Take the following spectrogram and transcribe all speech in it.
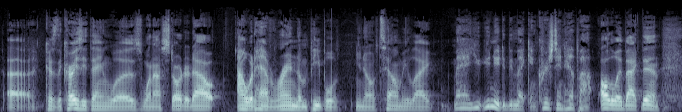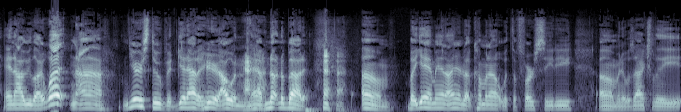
Because the crazy thing was when I started out, I would have random people, you know, tell me like, "Man, you, you need to be making Christian hip hop." All the way back then, and I'd be like, "What? Nah, you're stupid. Get out of here." I wouldn't have nothing about it. um, but yeah, man, I ended up coming out with the first CD, um, and it was actually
